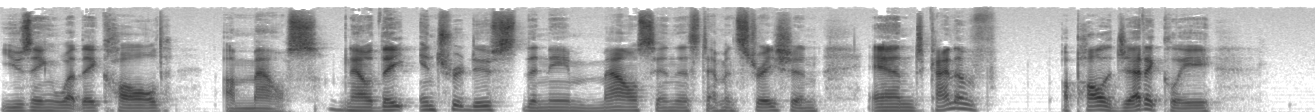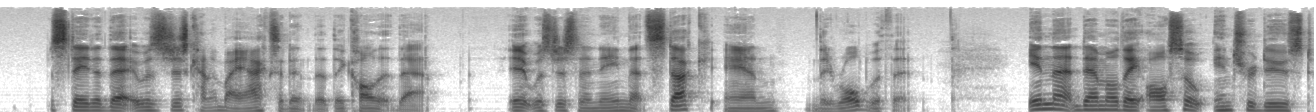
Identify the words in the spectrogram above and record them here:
using what they called a mouse. Now, they introduced the name mouse in this demonstration and kind of apologetically stated that it was just kind of by accident that they called it that. It was just a name that stuck and they rolled with it. In that demo, they also introduced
